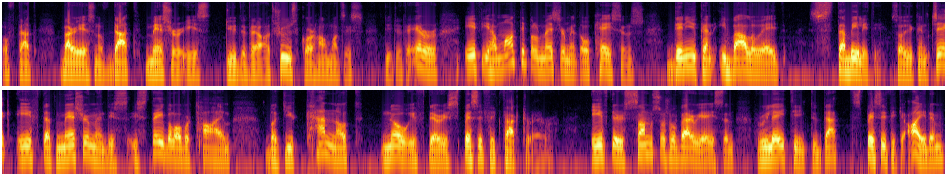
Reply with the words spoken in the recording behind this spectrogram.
of that variation of that measure is due to the true score, how much is due to the error. If you have multiple measurement occasions, then you can evaluate stability. So you can check if that measurement is, is stable over time, but you cannot know if there is specific factor error. If there is some sort of variation relating to that specific item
